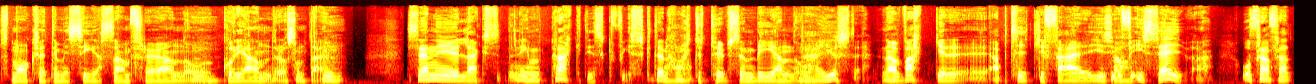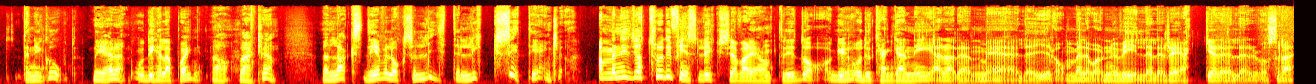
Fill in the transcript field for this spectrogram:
Smaksätter med sesamfrön och Mm. koriander och sånt där. Sen är ju lax en praktisk fisk. Den har inte tusen ben och nej, just det. den har vacker eh, aptitlig färg i, Ja. i sig. Va? Och framförallt, den är god. Det är den. Och det är hela poängen. Ja, verkligen. Men lax, det är väl också lite lyxigt egentligen? Ja, men jag tror det finns lyxiga varianter idag Mm. och du kan garnera den med löjrom eller vad du nu vill eller räkor eller och sådär.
